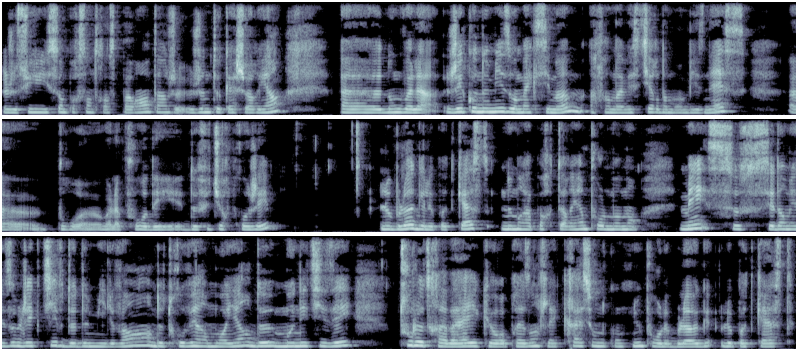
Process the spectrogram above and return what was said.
Je suis 100% transparente, hein, je, ne te cache rien. Euh, donc voilà, j'économise au maximum afin d'investir dans mon business euh, pour euh, voilà pour des de futurs projets. Le blog et le podcast ne me rapportent rien pour le moment, mais c'est dans mes objectifs de 2020 de trouver un moyen de monétiser tout le travail que représente la création de contenu pour le blog, le podcast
